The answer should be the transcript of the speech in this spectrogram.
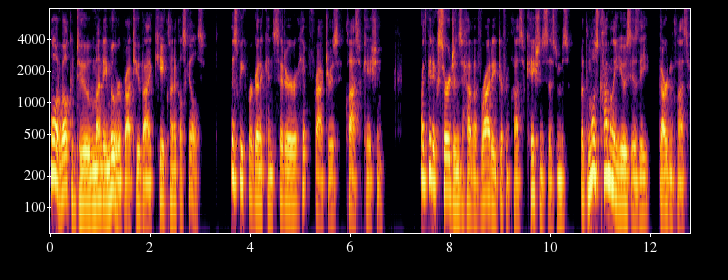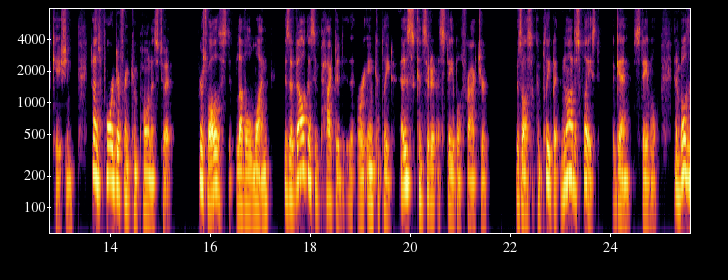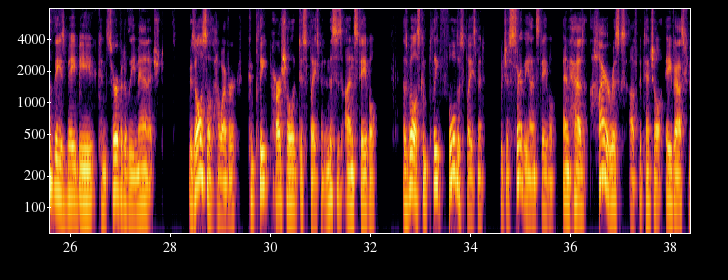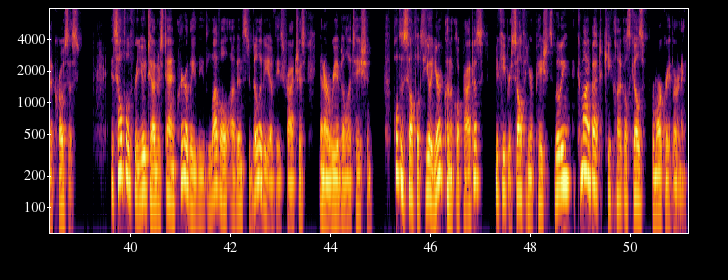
Hello and welcome to Monday Mover brought to you by Key Clinical Skills. This week we're going to consider hip fractures classification. Orthopedic surgeons have a variety of different classification systems, but the most commonly used is the Garden classification. It has four different components to it. First of all, level one is a valgus impacted or incomplete. This is considered a stable fracture. There's also complete but not displaced, again, stable. And both of these may be conservatively managed. There's also, however, complete partial displacement, and this is unstable, as well as complete full displacement, which is certainly unstable and has higher risks of potential avascular necrosis. It's helpful for you to understand clearly the level of instability of these fractures in our rehabilitation. Hope this is helpful to you in your clinical practice. You keep yourself and your patients moving. And come on back to Key Clinical Skills for more great learning.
